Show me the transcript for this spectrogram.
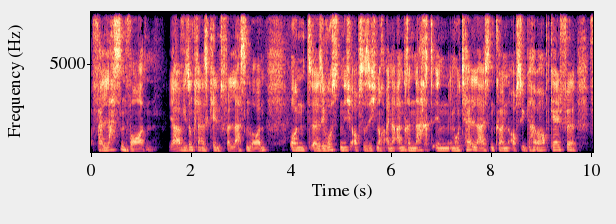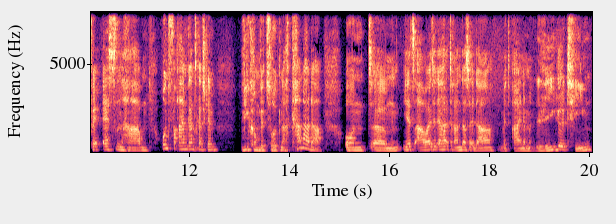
verlassen worden. Ja, wie so ein kleines Kind verlassen worden. Und äh, sie wussten nicht, ob sie sich noch eine andere Nacht in, im Hotel leisten können, ob sie überhaupt Geld für, für Essen haben. Und vor allem ganz, ganz schlimm, wie kommen wir zurück nach Kanada? Und ähm, jetzt arbeitet er halt dran, dass er da mit einem Legal Team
